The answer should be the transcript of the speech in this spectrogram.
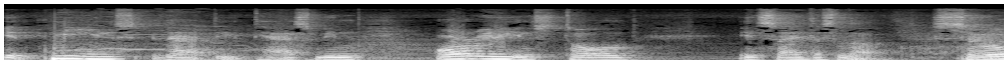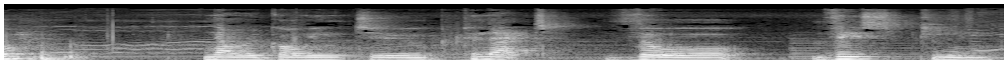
It means that it has been already installed inside the slot. So now we're going to connect the this pin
